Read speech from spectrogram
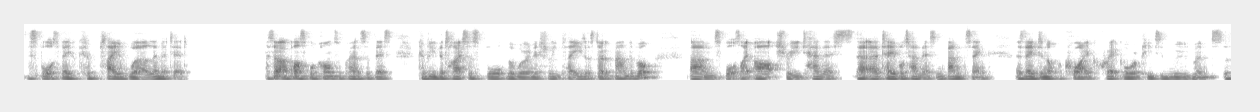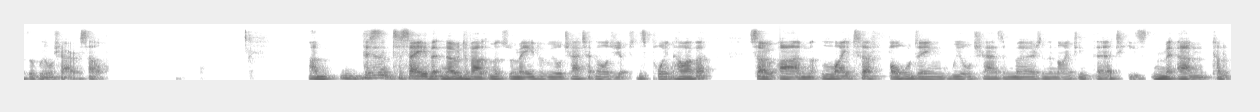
the sports they could play were limited. So a possible consequence of this could be the types of sport that were initially played at Stoke Mandeville, um, sports like archery, tennis, uh, uh, table tennis, and fencing, as they did not require quick or repeated movements of the wheelchair itself. Um, this isn't to say that no developments were made with wheelchair technology up to this point, however. So um, lighter folding wheelchairs emerged in the 1930s, um, kind of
